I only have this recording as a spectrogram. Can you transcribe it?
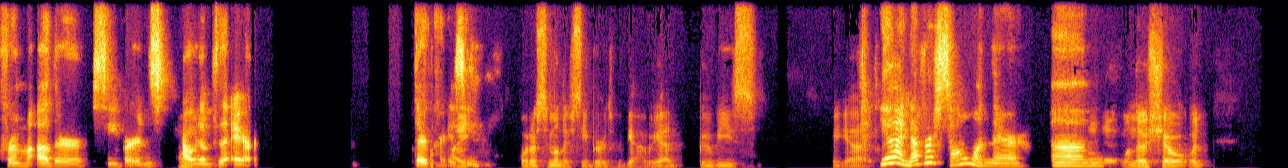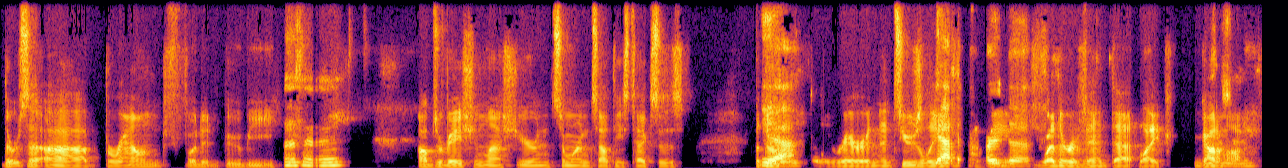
from other seabirds Oh, out of the air. They're Like, crazy. what are some other seabirds we got? We got boobies. We got Yeah, I never saw one there. Um, when those show when there was a uh, brown-footed booby mhm. observation last year and somewhere in southeast Texas, but they're Yeah. really, rare, and it's usually Yeah, a they're hard big to- weather event that like got them Mhm. off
